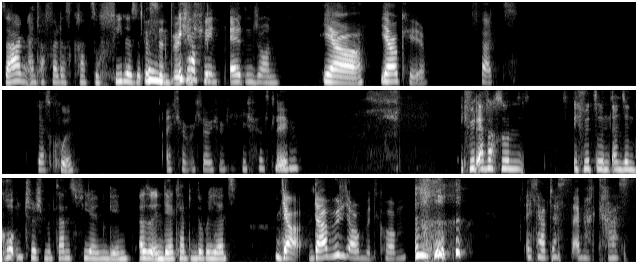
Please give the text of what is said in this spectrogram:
sagen, einfach weil das gerade so viele sind. Das sind wirklich ich habe wen? Elton John. Ja, ja, okay. Facts. Der ist cool. Ich kann mich, glaube ich, wirklich nicht festlegen. Ich würde einfach so ein, ich würde so ein, an so einen Gruppentisch mit ganz vielen gehen. Also in der Kategorie jetzt. Ja, da würde ich auch mitkommen. ich glaube, das ist einfach krass.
